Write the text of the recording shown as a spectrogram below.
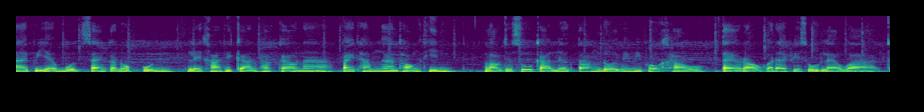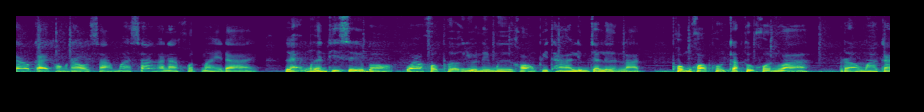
นายปิยบุตรแสงกนกกุลเลขาธิการพักก้าวหน้า ไปทำงานท้องถิ่น เราจะสู้การเลือกตั้งโดยไม่มีพวกเขา แต่เราก็ได้พิสูจน์แล้วว่าก้าวไกลของเราสามารถสร้างอนาคตใหม่ได้ และเหมือนที่สื่อบอกว่าคบเพลิงอยู่ในมือของพิธาลิมเจริญรัตผมขอพูดกับทุกคนว่า เรามาไกล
